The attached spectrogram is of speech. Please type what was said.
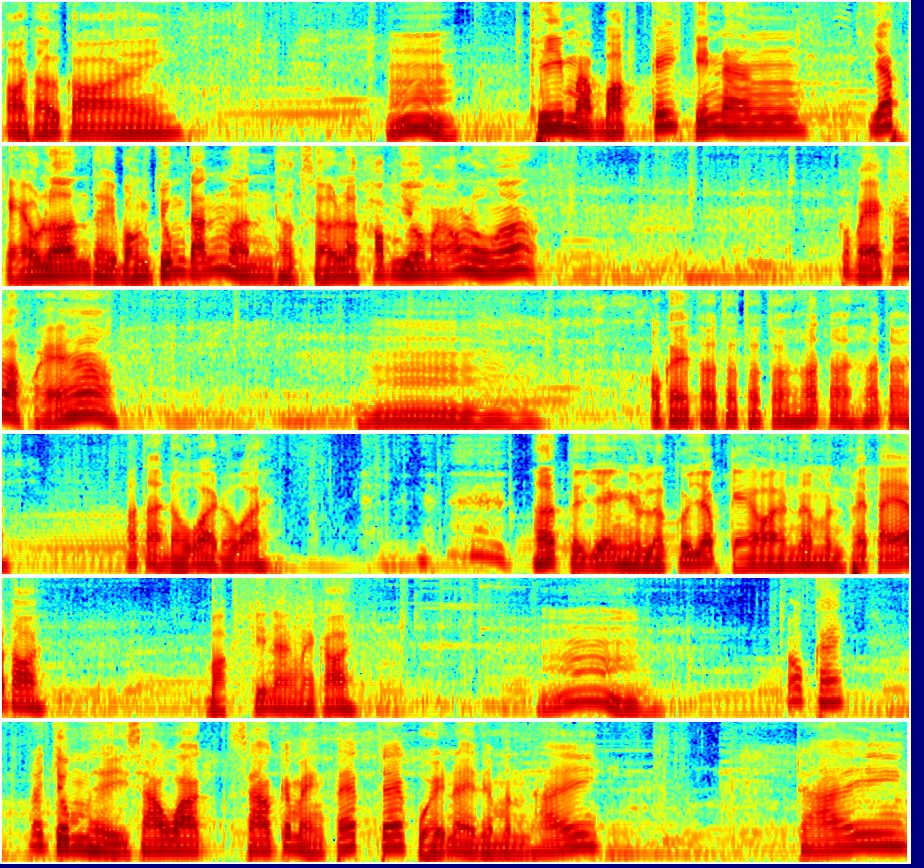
coi thử coi. Uhm. Khi mà bật cái kỹ năng giáp kẹo lên thì bọn chúng đánh mình thật sự là không vô máu luôn á. Có vẻ khá là khỏe ha. Uhm. Ok, thôi thôi thôi thôi, hết rồi hết rồi. Hết rồi, đủ rồi đủ rồi. hết thời gian hiệu lực của giáp kẹo rồi nên mình phải té thôi. Bật kỹ năng này coi. Uhm. Ok. Nói chung thì sau qua, sau cái màn test trái quỷ này thì mình thấy trái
